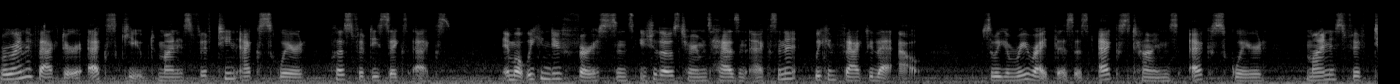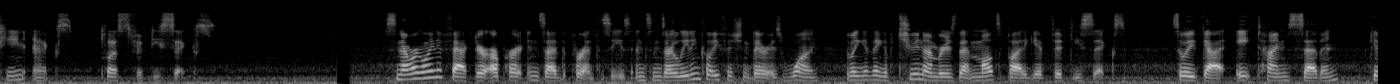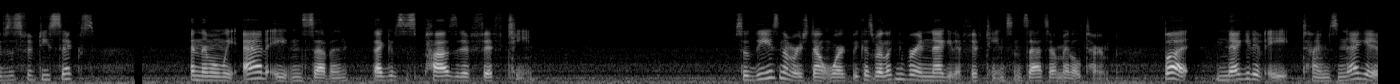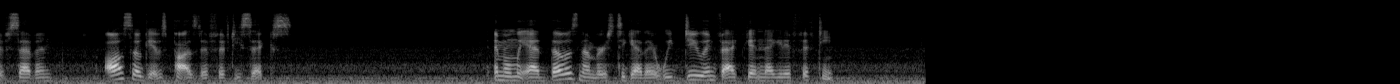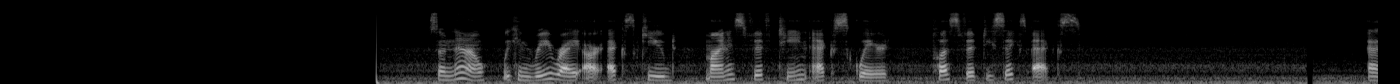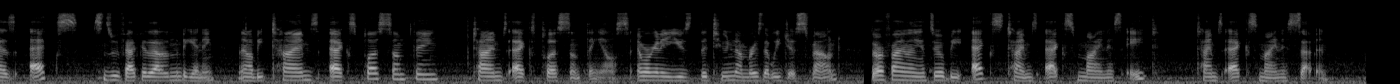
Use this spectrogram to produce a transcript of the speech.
We're going to factor x cubed minus 15x squared plus 56x. And what we can do first, since each of those terms has an x in it, we can factor that out. So we can rewrite this as x times x squared minus 15x plus 56. So now we're going to factor our part inside the parentheses, and since our leading coefficient there is 1, then we can think of two numbers that multiply to give 56. So we've got 8 times 7 gives us 56, and then when we add 8 and 7, that gives us positive 15. So these numbers don't work because we're looking for a negative 15 since that's our middle term. But negative 8 times negative 7 also gives positive 56. And when we add those numbers together, we do in fact get negative 15. So now we can rewrite our x cubed minus 15x squared plus 56x as x, since we factored that out in the beginning, that'll be times x plus something times x plus something else. And we're going to use the two numbers that we just found. So our final answer will be x times x minus 8 times x minus 7.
